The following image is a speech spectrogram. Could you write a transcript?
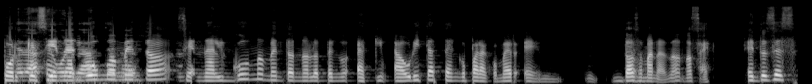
porque si en algún momento, si en algún momento no lo tengo, aquí, ahorita tengo para comer en dos semanas, ¿no? No sé. Entonces,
